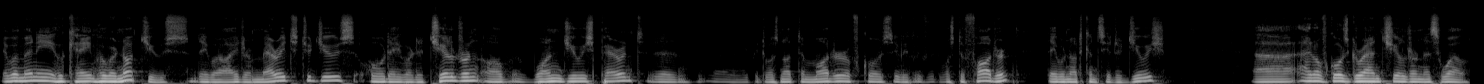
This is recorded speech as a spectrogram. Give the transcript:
there were many who came who were not Jews. They were either married to Jews or they were the children of one Jewish parent. Uh, if it was not the mother, of course, if, if it was the father, they were not considered Jewish. Uh, and of course, grandchildren as well.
